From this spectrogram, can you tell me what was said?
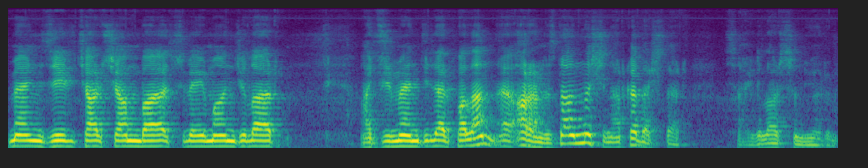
Menzil, Çarşamba, Süleymancılar, Azimendiler falan e, aranızda anlaşın arkadaşlar. Saygılar sunuyorum.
